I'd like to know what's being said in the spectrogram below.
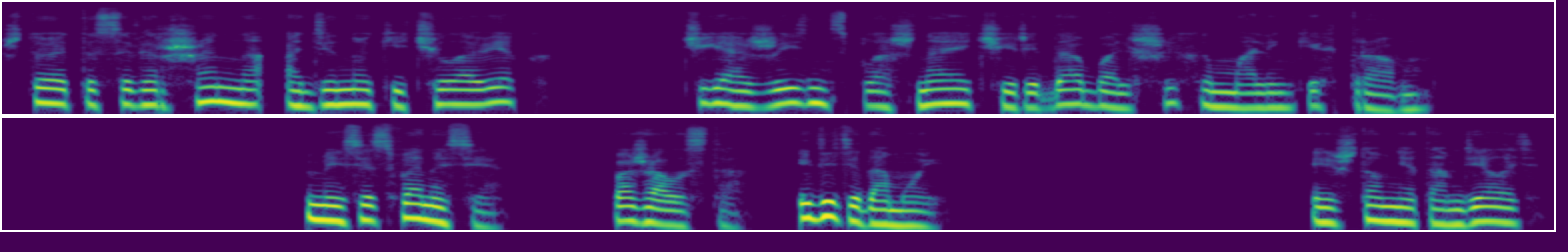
что это совершенно одинокий человек, чья жизнь — сплошная череда больших и маленьких травм. «Миссис Феннесси, пожалуйста, идите домой», и что мне там делать?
